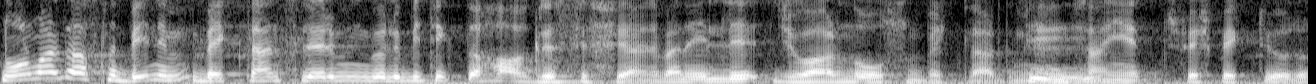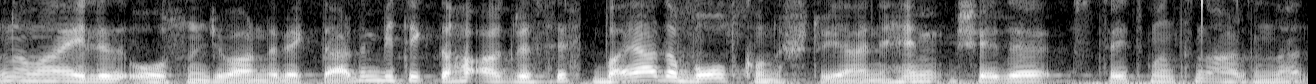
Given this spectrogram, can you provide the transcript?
Normalde aslında benim beklentilerimin böyle bir tık daha agresif yani. Ben 50 civarında olsun beklerdim yani. Sen 75 bekliyordun ama 50 olsun civarında beklerdim. Bir tık daha agresif. Bayağı da bold konuştu yani. Hem şeyde statement'ın ardından,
